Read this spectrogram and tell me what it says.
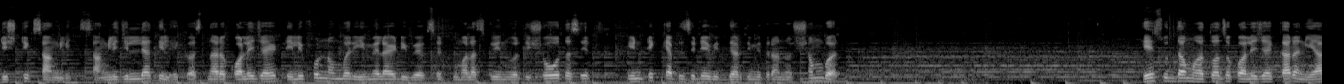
district Sangli. Sangli जिल्ह्यातील हे असणारं कॉलेज आहे. Telephone number email I D website तुम्हाला स्क्रीनवरती शो होत असेल. इनटेक कॅपॅसिटी विद्यार्थी मित्रांनो शंभर. हे सुद्धा महत्त्वाचं कॉलेज आहे कारण या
